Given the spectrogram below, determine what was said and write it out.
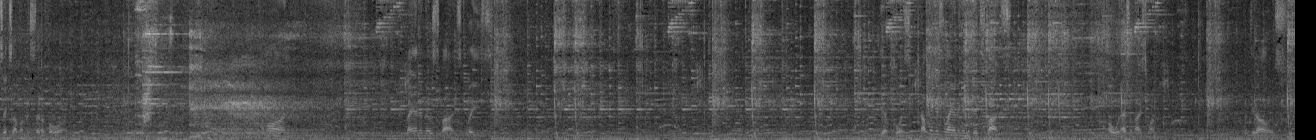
Six of them instead of four. Come on. Land in those spots, please. Yeah, of course. Nothing is landing in the big spots. Oh, that's a nice one. $50.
